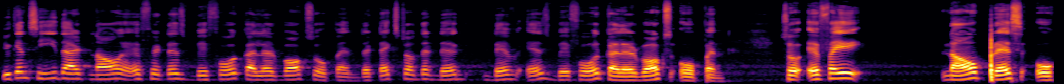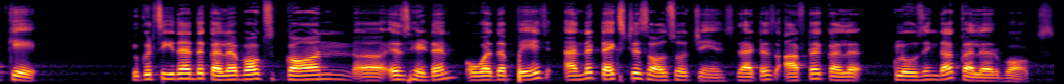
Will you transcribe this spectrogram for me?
you can see that now if it is before color box open the text of the div, div is before color box open. So if I now press OK. You could see that the color box gone uh, is hidden over the page and the text is also changed. That is after color closing the color box.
